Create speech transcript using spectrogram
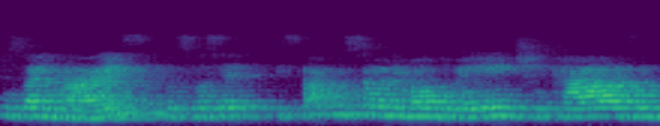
os animais. Então, se você está com o seu animal doente em casa,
